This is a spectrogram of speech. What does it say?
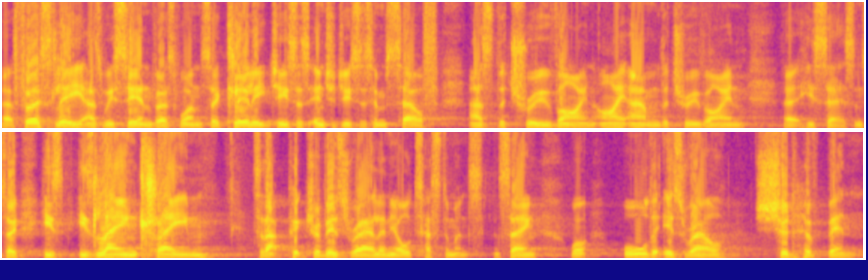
Uh, firstly, as we see in verse 1 so clearly, Jesus introduces himself as the true vine. I am the true vine, uh, he says. And so he's, he's laying claim to that picture of Israel in the Old Testament and saying, well, all that Israel should have been,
